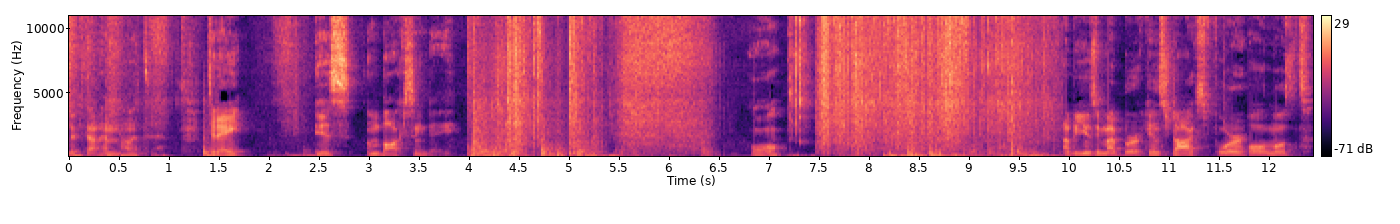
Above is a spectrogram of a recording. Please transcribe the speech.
Luktar hemma, vet du. Today is unboxing day. Ja. I've been using my Birkenstocks for almost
